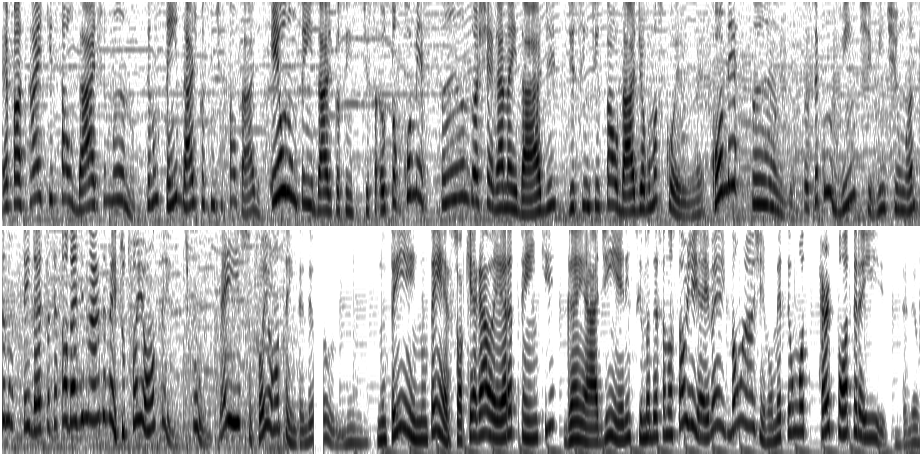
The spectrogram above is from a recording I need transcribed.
É fala assim, ai, que saudade. Mano, você não tem idade pra sentir saudade. Eu não tenho idade pra sentir saudade. Eu tô começando a chegar na idade de sentir saudade de algumas coisas, né? Começando. Você com 20, 21 anos, você não tem idade pra ter saudade de nada, velho. Tudo foi ontem. Tipo, é isso, foi ontem, entendeu? Não, não tem, não tem essa. Só que a galera tem que ganhar dinheiro em cima dessa nostalgia. Aí, velho, vão lá, gente. Vão meter um outro Harry Potter aí, entendeu?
